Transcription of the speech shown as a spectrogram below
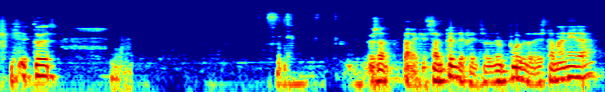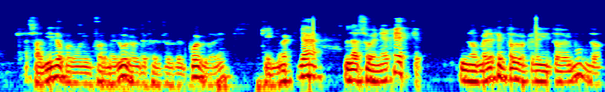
Esto es... O sea, para que salte el defensor del pueblo de esta manera, ha salido por un informe duro el defensor del pueblo, ¿eh? que no es ya las ONGs que nos merecen todo el crédito del mundo,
